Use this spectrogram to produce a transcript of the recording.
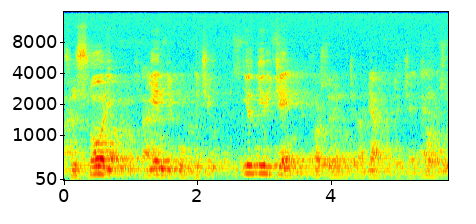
su suoli di enti pubblici, il dirigente, forse noi non ce l'abbiamo il dirigente, non lo so,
